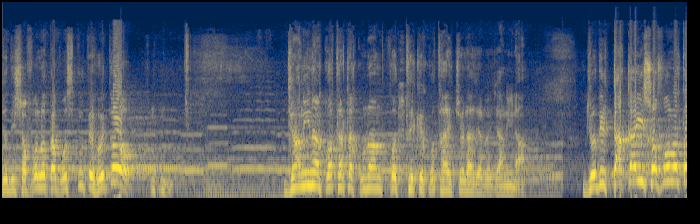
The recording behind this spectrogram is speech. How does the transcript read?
যদি সফলতা বস্তুতে হইতো, জানি না কথাটা কোনাঙ্ক থেকে কোথায় চলে যাবে, জানি না। যদি টাকাই সফলতা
